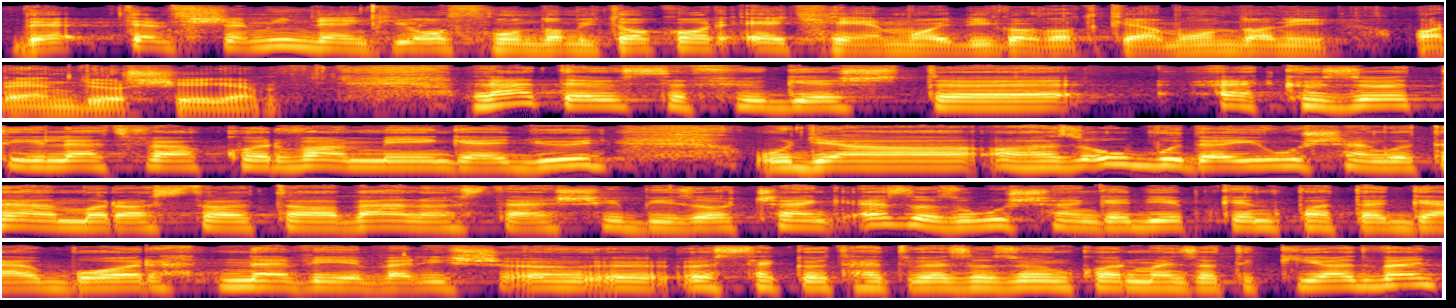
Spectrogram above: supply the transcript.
de természetesen mindenki azt mond, amit akar, egy helyen majd igazat kell mondani a rendőrség szükségem. Lát-e összefüggést e között, illetve akkor van még egy ügy, ugye az Óbudai újságot elmarasztalta a választási bizottság. Ez az újság egyébként Patek Gábor nevével is összeköthető ez az önkormányzati kiadvány,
